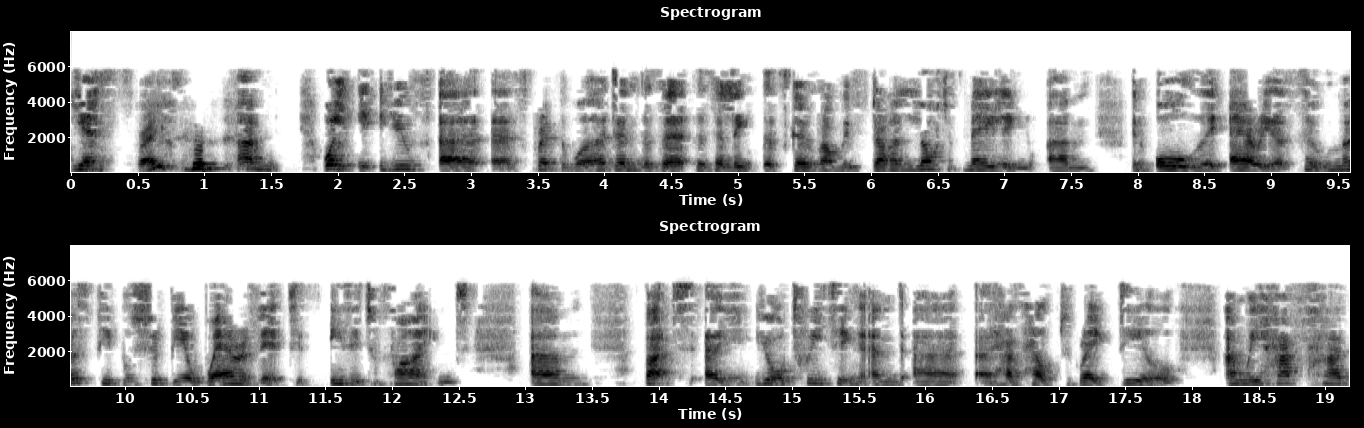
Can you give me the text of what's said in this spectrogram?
yes, great. um, well, you've uh, uh, spread the word, and there's a there's a link that's going around. We've done a lot of mailing um, in all the areas, so most people should be aware of it. It's easy to find, um, but uh, your tweeting and uh, has helped a great deal. And we have had,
